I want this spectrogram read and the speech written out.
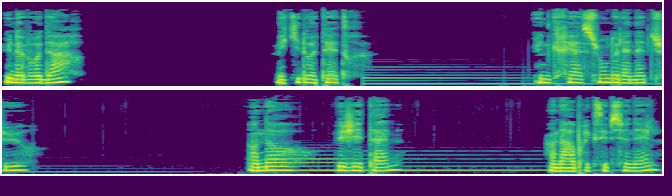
une œuvre d'art, mais qui doit être une création de la nature, un or végétal, un arbre exceptionnel,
